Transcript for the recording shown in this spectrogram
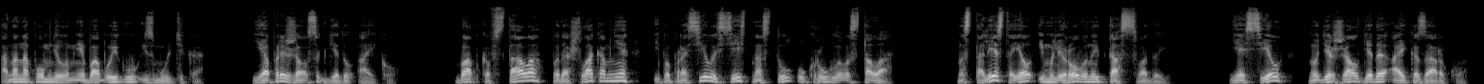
Она напомнила мне бабу-ягу из мультика. Я прижался к деду Айку. Бабка встала, подошла ко мне и попросила сесть на стул у круглого стола. На столе стоял эмалированный таз с водой. Я сел, но держал деда Айка за руку.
